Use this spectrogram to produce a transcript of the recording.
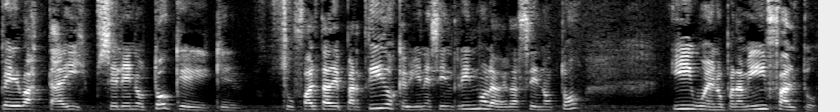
pero hasta ahí. Se le notó que, su falta de partidos, que viene sin ritmo, la verdad se notó. Y bueno, para mí faltó.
